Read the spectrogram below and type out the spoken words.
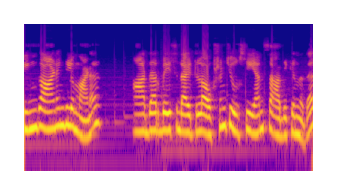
ലിങ്ക് ആണെങ്കിലുമാണ് ആധാർ ബേസ്ഡ് ആയിട്ടുള്ള ഓപ്ഷൻ ചൂസ് ചെയ്യാൻ സാധിക്കുന്നത്.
